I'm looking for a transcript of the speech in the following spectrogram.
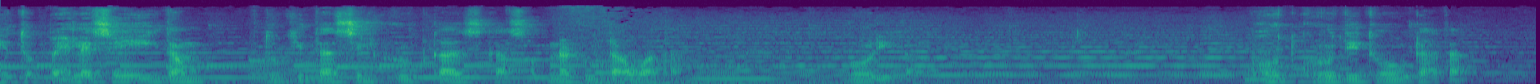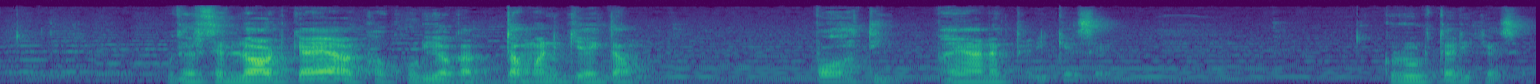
ये तो पहले से ही एकदम दुखी था, सिल्क रूट का, इसका सपना टूटा हुआ था, गौरी का। बहुत क्रोधित हो उठा था। उधर से लौट के आया और खखोड़ियों का दमन किया एकदम, बहुत ही भयानक तरीके से, क्रूर तरीके से।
